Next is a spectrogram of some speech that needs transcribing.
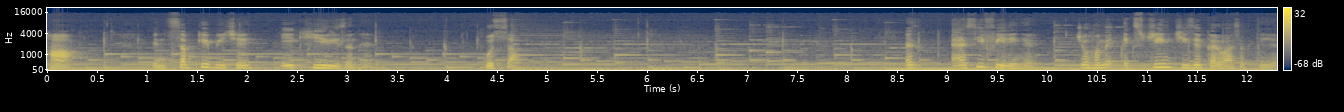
हाँ इन सब के पीछे एक ही रीज़न है, गुस्सा। ऐसी फीलिंग है जो हमें एक्सट्रीम चीज़ें करवा सकती है।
